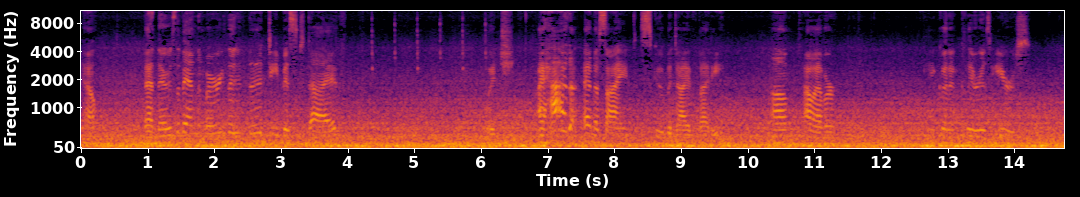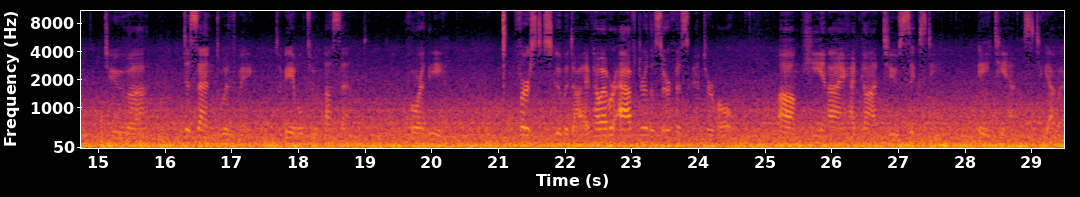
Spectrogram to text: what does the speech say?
you know, then there's the Vandenberg, the, the deepest dive, which I had an assigned scuba dive buddy. Um, however, he couldn't clear his ears to uh, descend with me to be able to ascend for the first scuba dive. However, after the surface interval, um, he and I had gone to 60 ATMs together.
